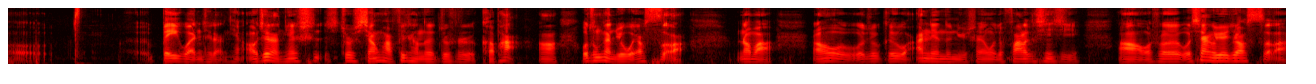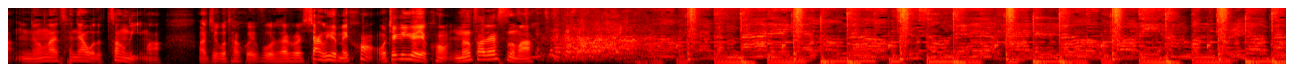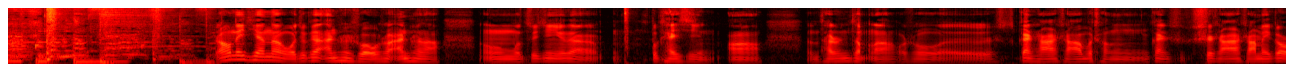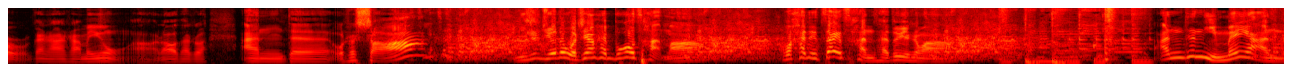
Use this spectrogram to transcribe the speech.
悲观这两天哦，这两天是就是想法非常的就是可怕啊！我总感觉我要死了，你知道吧？然后我就给我暗恋的女神，我就发了个信息啊，我说我下个月就要死了，你能来参加我的葬礼吗？啊，结果她回复她说下个月没空，我这个月有空，你能早点死吗？然后那天呢，我就跟鹌鹑说，我说鹌鹑啊。嗯，我最近有点不开心啊。嗯，他说你怎么了？我说我干啥啥不成，干吃啥啥没够，干啥啥没用啊。然后他说，and 我说啥？你是觉得我这样还不够惨吗？我还得再惨才对是吗？and 你妹 and。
